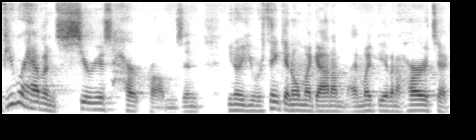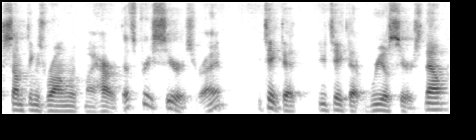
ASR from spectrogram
If you were having serious heart problems and you know you were thinking, oh my God, I'm, I might be having a heart attack, something's wrong with my heart. That's pretty serious, right? You take that, you take that real serious. Now,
